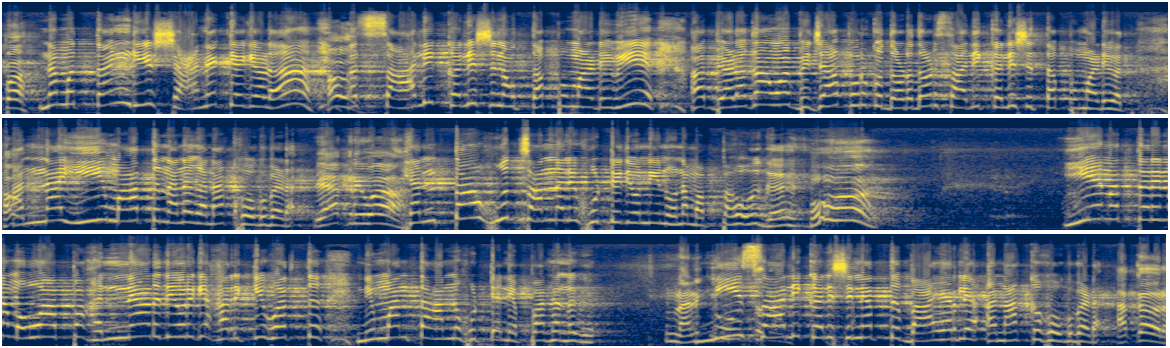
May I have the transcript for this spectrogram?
ಏನ್ರಿಪ್ಪ? ನಮ್ಮ ತಂಗಿ. ಆ ಸಾಲಿ ಕಲಿಸಿ ನಾವು ತಪ್ಪು ಮಾಡಿವಿ. ಆ ಬೆಳಗಾವ ಬಿಜಾಪುರಕ್ಕೆ ದೊಡ್ಡ ದೊಡ್ಡ ಸಾಲಿ ಕಲಿಸಿ ತಪ್ಪು ಮಾಡಿವ. ಅನ್ನ ಈ ಮಾತು ನನಗ ಅನ್ನಕ್ ಹೋಗ್ಬೇಡ. ಯಾಕ್ರಿವ ಎಂತ ಹುಚ್ಚ ಅನ್ನರಿ ಹುಟ್ಟಿದೀವ್ ನೀನು ನಮ್ಮ ಅಪ್ಪ ಹೋಗ. ಏನತ್ತಾರೆ ನಮ್ಮ ಅವ್ವ ಅಪ್ಪ? ಹನ್ನೆರಡು ದೇವರಿಗೆ ಹರಕಿ ಹೊತ್ತು ನಿಮ್ಮಂತ ಅನ್ನ ಹುಟ್ಟೇನಪ್ಪ ನನಗ. ನೀ ಸಾಲಿ ಕಲಿಸಿನತ್ ಬಾಯರ್ಲೆ ಅನಾಕ ಹೋಗ್ಬೇಡ. ಅಕ್ಕ ಅವ್ರ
